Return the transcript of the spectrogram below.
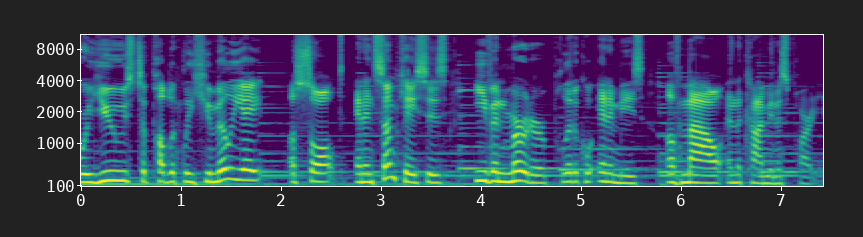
were used to publicly humiliate, assault, and in some cases, even murder political enemies of Mao and the Communist Party.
